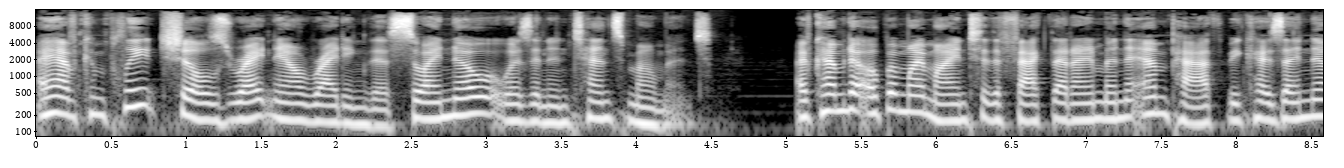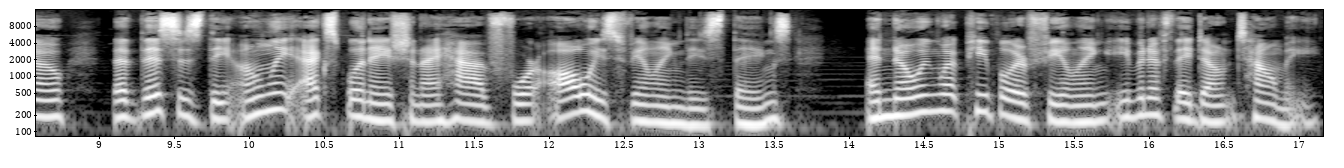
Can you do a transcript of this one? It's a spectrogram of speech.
I have complete chills right now writing this, so I know it was an intense moment. I've come to open my mind to the fact that I'm an empath because I know that this is the only explanation I have for always feeling these things and knowing what people are feeling, even if they don't tell me.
